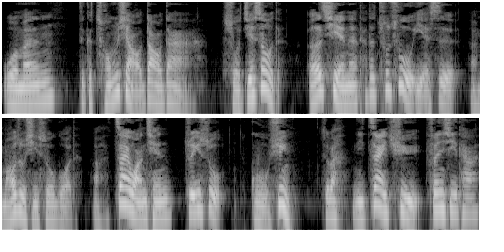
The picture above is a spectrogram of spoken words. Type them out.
我们这个从小到大所接受的，而且呢，它的出处也是啊，毛主席说过的啊。再往前追溯古训，是吧？你再去分析它。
